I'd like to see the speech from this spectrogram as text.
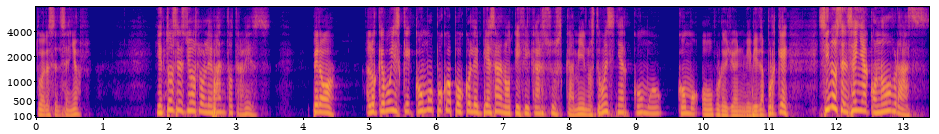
tú eres el Señor. Y entonces Dios lo levanta otra vez. Pero a lo que voy es que como poco a poco le empieza a notificar sus caminos. Te voy a enseñar cómo, cómo obro yo en mi vida. Porque si nos enseña con obras.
